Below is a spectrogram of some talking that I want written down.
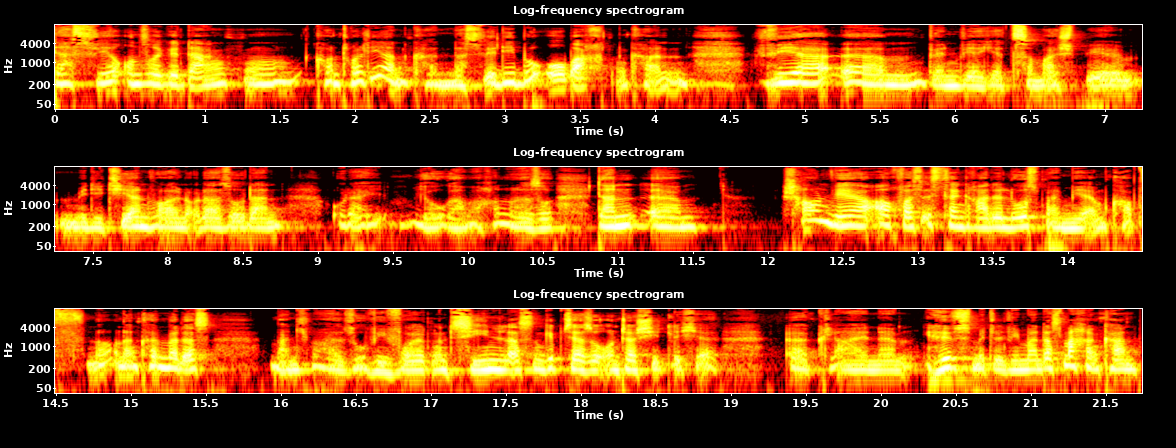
dass wir unsere Gedanken kontrollieren können, dass wir die beobachten können. Wir, ähm, wenn wir jetzt zum Beispiel meditieren wollen oder so, dann oder Yoga machen oder so, dann ähm, schauen wir auch, was ist denn gerade los bei mir im Kopf. Ne? Und dann können wir das manchmal so wie Wolken ziehen lassen. Gibt es ja so unterschiedliche äh, kleine Hilfsmittel, wie man das machen kann.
